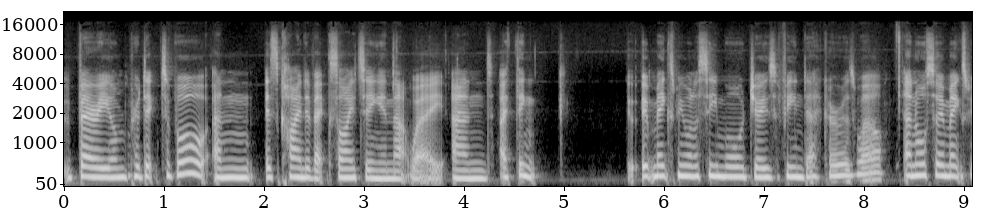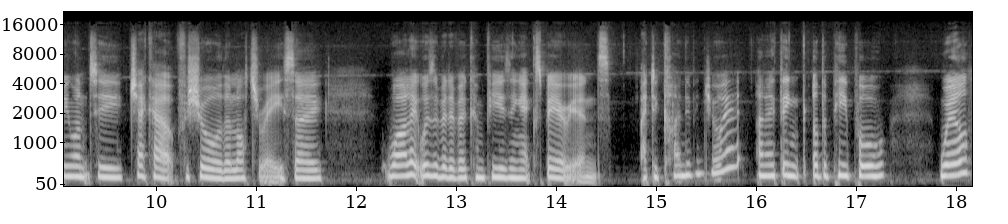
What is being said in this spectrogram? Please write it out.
very unpredictable and it's kind of exciting in that way. And I think it makes me want to see more Josephine Decker as well. And also makes me want to check out for sure the lottery. So while it was a bit of a confusing experience, I did kind of enjoy it. And I think other people will.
